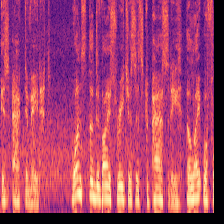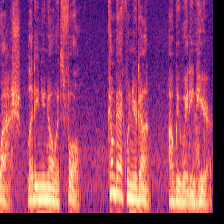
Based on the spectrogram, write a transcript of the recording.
is activate it. Once the device reaches its capacity, the light will flash, letting you know it's full. Come back when you're done. I'll be waiting here.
